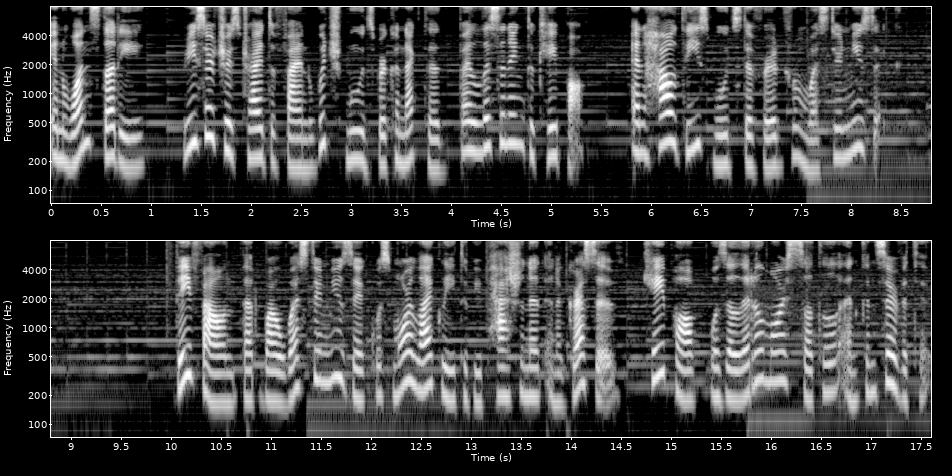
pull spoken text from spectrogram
In one study, researchers tried to find which moods were connected by listening to K pop and how these moods differed from Western music. They found that while Western music was more likely to be passionate and aggressive, K pop was a little more subtle and conservative.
